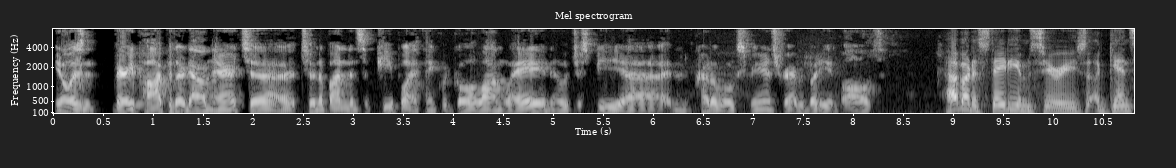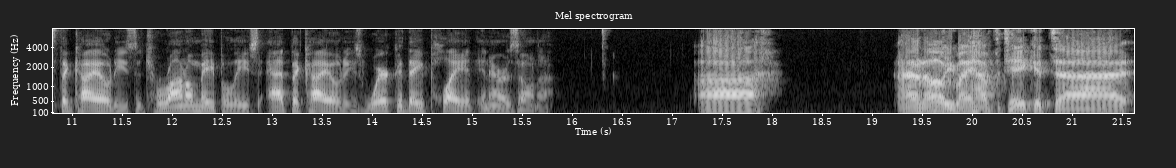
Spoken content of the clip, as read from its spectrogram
you know isn't very popular down there to to an abundance of people, I think would go a long way, and it would just be uh, an incredible experience for everybody involved. How about a stadium series against the Coyotes, the Toronto Maple Leafs at the Coyotes? Where could they play it in Arizona? Uh, I don't know. You might have to take it uh,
